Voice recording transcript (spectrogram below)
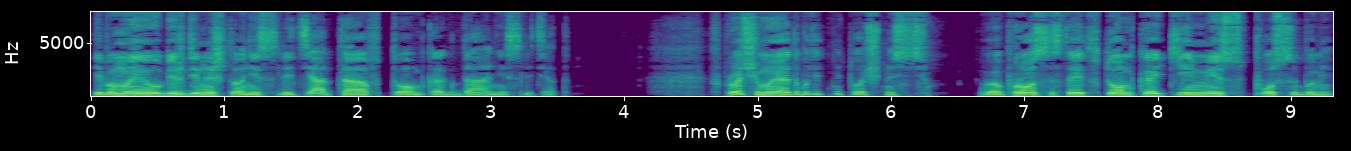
ибо мы убеждены, что они слетят, а в том, когда они слетят. Впрочем, и это будет неточность. Вопрос состоит в том, какими способами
